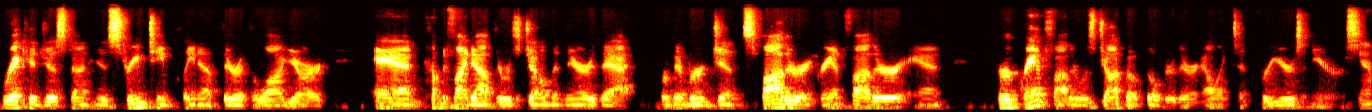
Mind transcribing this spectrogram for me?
Rick had just done his stream team cleanup there at the log yard. And come to find out, there was a gentleman there that remember Jen's father and grandfather, and her grandfather was John Boat Builder there in Ellington for years and years. Yeah.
